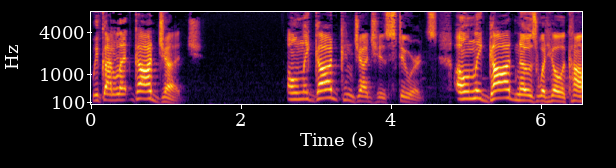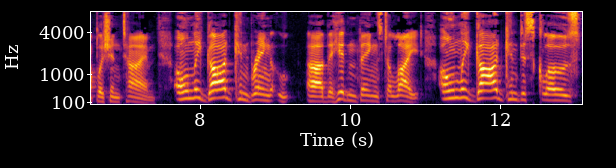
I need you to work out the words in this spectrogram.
We've got to let God judge. Only God can judge his stewards. Only God knows what he'll accomplish in time. Only God can bring uh, the hidden things to light. Only God can disclose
